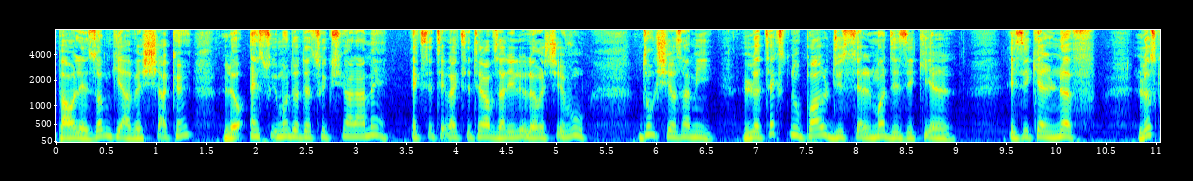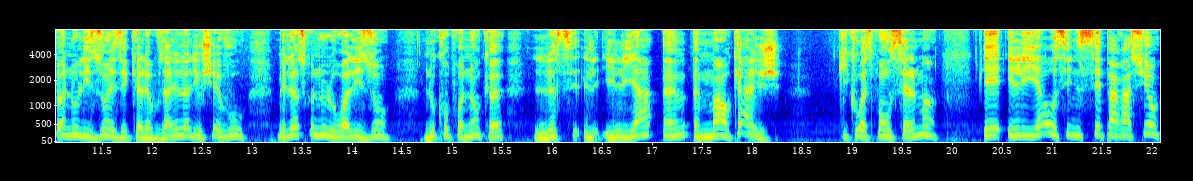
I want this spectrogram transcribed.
par les hommes qui avaient chacun leur instrument de destruction à la main, etc., etc. Vous allez le lire chez vous. Donc, chers amis, le texte nous parle du scellement d'Ézéchiel. Ézéchiel 9. Lorsque nous lisons Ézéchiel, vous allez le lire chez vous, mais lorsque nous le relisons, nous comprenons que il y a un, marquage qui correspond au scellement. Et il y a aussi une séparation,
